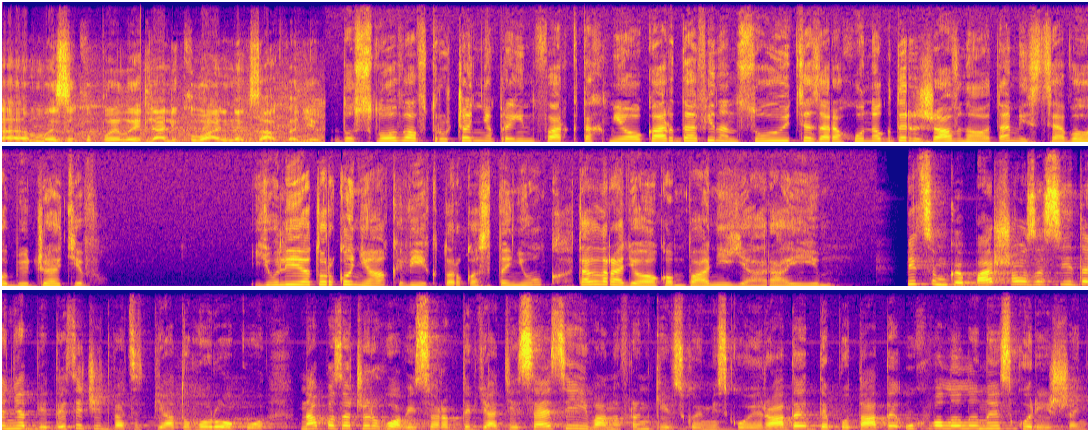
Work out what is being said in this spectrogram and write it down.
е, ми закупили для лікувальних закладів. До слова, втручання при інфарктах міокарда фінансуються за рахунок державного та місцевого бюджетів. Юлія Турконяк, Віктор Костенюк, телерадіокомпанія Раї. Підсумки першого засідання 2025 року на позачерговій 49-й сесії Івано-Франківської міської ради депутати ухвалили низку рішень,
